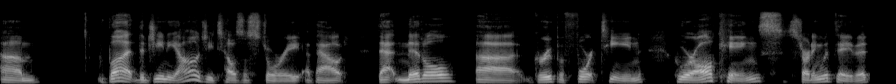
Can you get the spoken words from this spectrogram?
um, but the genealogy tells a story about that middle uh, group of 14 who are all kings, starting with David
